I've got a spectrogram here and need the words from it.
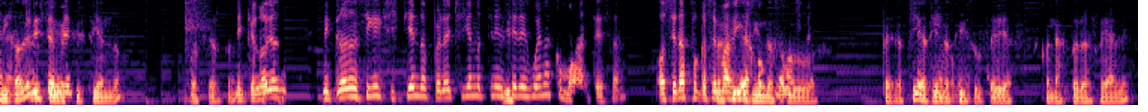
Nickelodeon sigue existiendo, por cierto. Nickelodeon, Nickelodeon sigue existiendo, pero de hecho ya no tienen series buenas como antes, ¿ah? O será porque soy Pero más sigue viejo. haciendo no lo su- sé. Pero sigue haciendo así sus series con actores reales.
